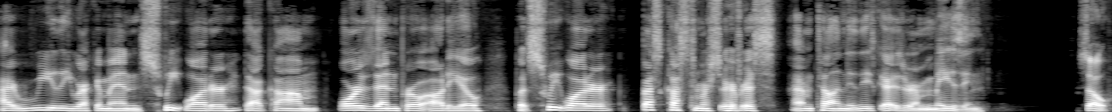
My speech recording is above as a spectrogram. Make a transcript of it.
I really recommend sweetwater.com or Zen Pro Audio. But Sweetwater, best customer service. I'm telling you, these guys are amazing. So,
